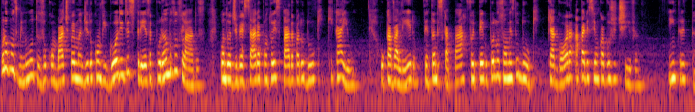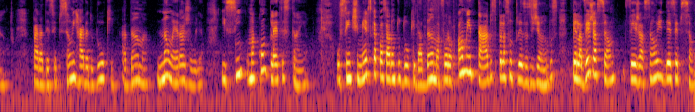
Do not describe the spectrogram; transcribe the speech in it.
Por alguns minutos, o combate foi mantido com vigor e destreza por ambos os lados, quando o adversário apontou a espada para o duque, que caiu. O cavalheiro, tentando escapar, foi pego pelos homens do duque, que agora apareciam com a fugitiva. Entretanto, para a decepção e raiva do duque, a dama não era a Júlia, e sim uma completa estranha. Os sentimentos que apossaram do duque e da dama foram aumentados pelas surpresas de ambos, pela vejação, vejação e decepção.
